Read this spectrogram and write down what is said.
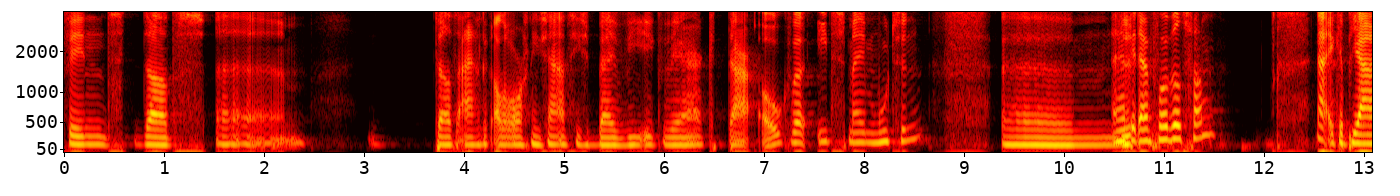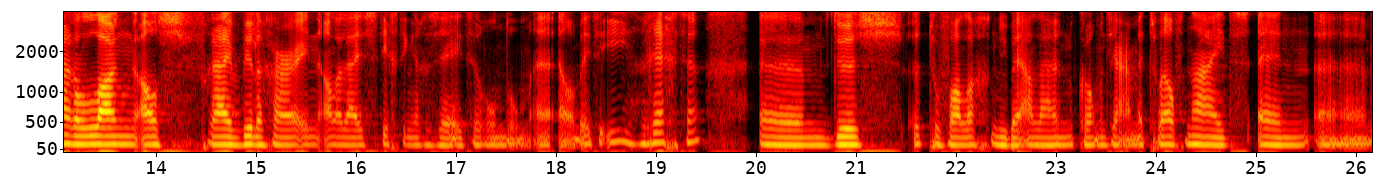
vind dat, ehm, dat eigenlijk alle organisaties bij wie ik werk daar ook wel iets mee moeten. Ehm, En heb je daar een voorbeeld van? nou, ik heb jarenlang als vrijwilliger in allerlei stichtingen gezeten rondom eh, LBTI-rechten. Ehm, dus eh, toevallig nu bij Aluin komend jaar met 12 Nights. En, ehm,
